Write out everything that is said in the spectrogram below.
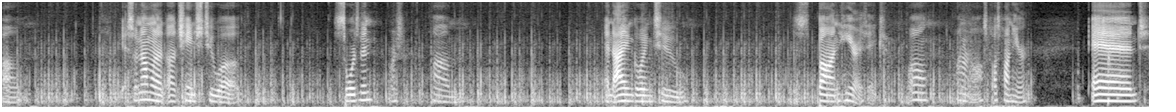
Um. Yeah. So now I'm gonna uh, change to uh swordsman or um and I am going to spawn here I think well I don't know I'll, I'll spawn here and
